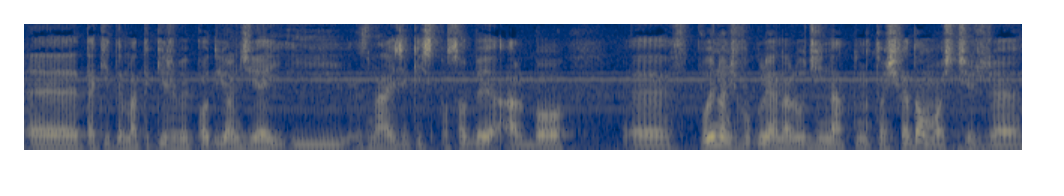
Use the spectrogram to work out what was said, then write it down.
e, takiej tematyki, żeby podjąć jej i znaleźć jakieś sposoby albo wpłynąć w ogóle na ludzi, na, na tą świadomość, że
